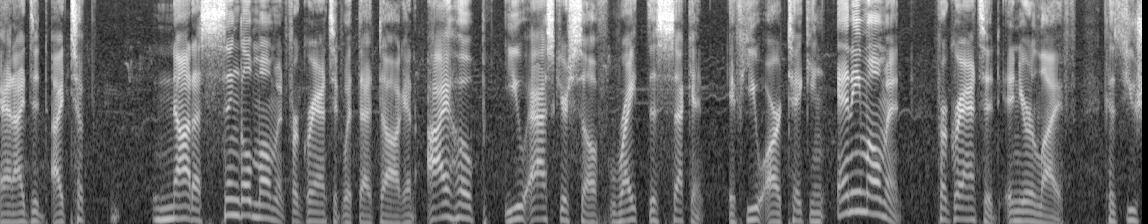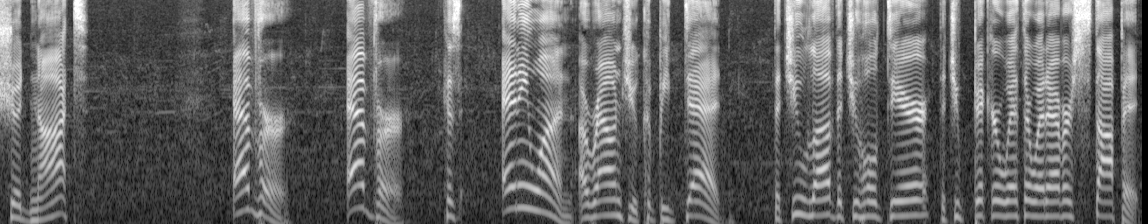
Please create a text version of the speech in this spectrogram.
And I did I took not a single moment for granted with that dog. And I hope you ask yourself right this second if you are taking any moment for granted in your life cuz you should not ever ever cuz anyone around you could be dead that you love, that you hold dear, that you bicker with or whatever, stop it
